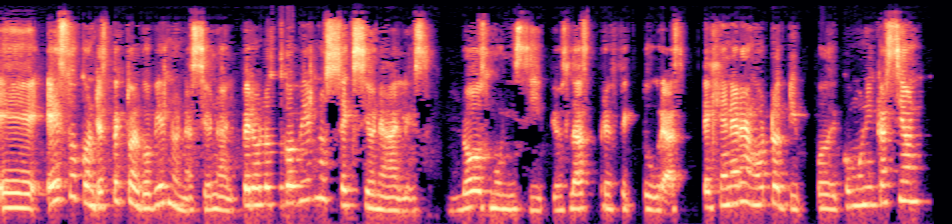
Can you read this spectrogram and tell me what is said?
Eh, eso con respecto al gobierno nacional, pero los gobiernos seccionales, los municipios, las prefecturas, te generan otro tipo de comunicación,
